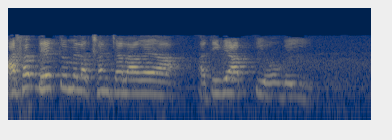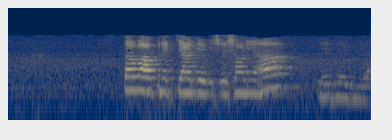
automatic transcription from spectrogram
असध्यत्व में लक्षण चला गया, अतिव्याप्ति हो गई। तब आपने क्या दिया विशेषण यहाँ? ये दे दिया।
